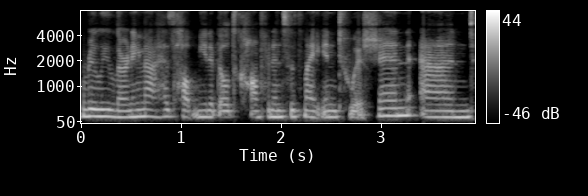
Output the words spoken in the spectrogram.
really learning that has helped me to build confidence with my intuition and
